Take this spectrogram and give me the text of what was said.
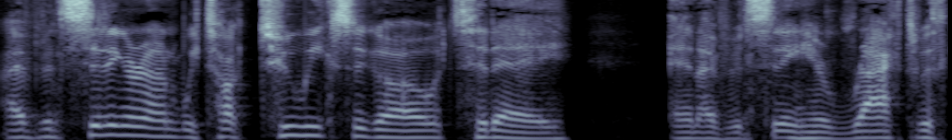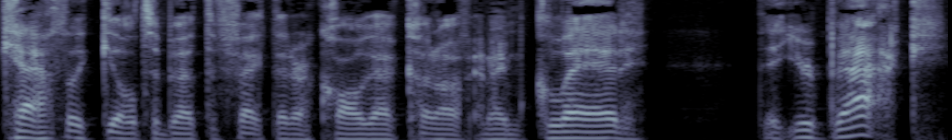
I've been sitting around. We talked two weeks ago today, and I've been sitting here racked with Catholic guilt about the fact that our call got cut off. And I'm glad that you're back.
